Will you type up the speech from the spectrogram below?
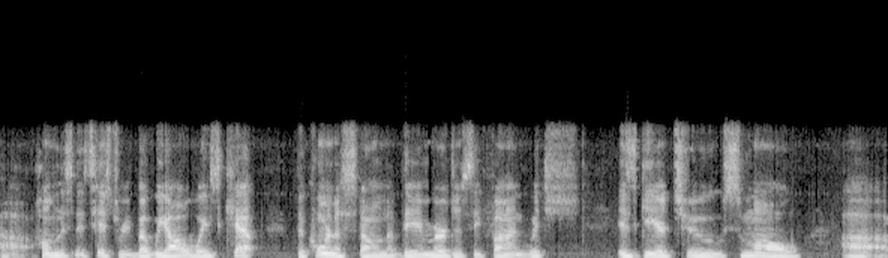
uh, Homelessness History. But we always kept the cornerstone of the emergency fund, which is geared to small uh,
